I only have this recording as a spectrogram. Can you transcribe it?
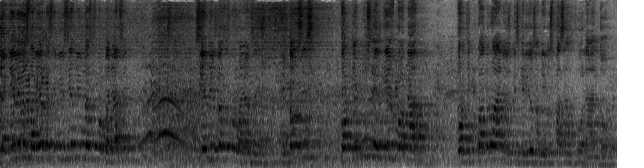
¿Y a quién le gustaría recibir 100 mil pesos por bañarse? 100 mil pesos por bañarse. Entonces, ¿por qué puse el tiempo acá? Porque cuatro años, mis queridos amigos, pasan volando.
